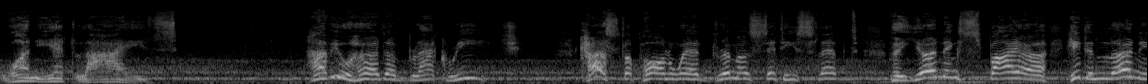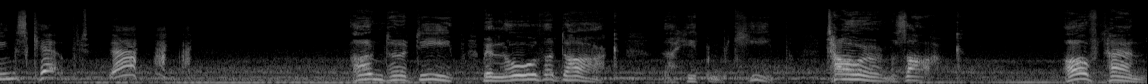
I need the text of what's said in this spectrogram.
one yet lies. Have you heard of Blackreach? Cast upon where Dwemer City slept, the yearning spire hidden learnings kept. Under deep, below the dark, the hidden keep, Tower Mzark. Alftand,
